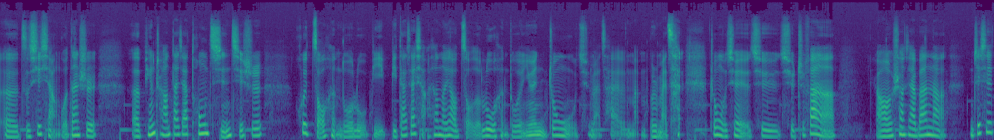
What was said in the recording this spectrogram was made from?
呃仔细想过，但是呃平常大家通勤其实。会走很多路，比比大家想象的要走的路很多。因为你中午去买菜，买不是买菜，中午去去去吃饭啊，然后上下班呢，你这些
